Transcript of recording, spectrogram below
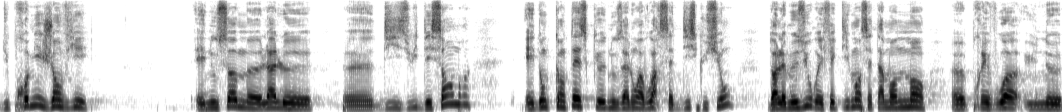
du 1er janvier. Et nous sommes euh, là le euh, 18 décembre. Et donc, quand est-ce que nous allons avoir cette discussion? Dans la mesure où, effectivement, cet amendement euh, prévoit une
